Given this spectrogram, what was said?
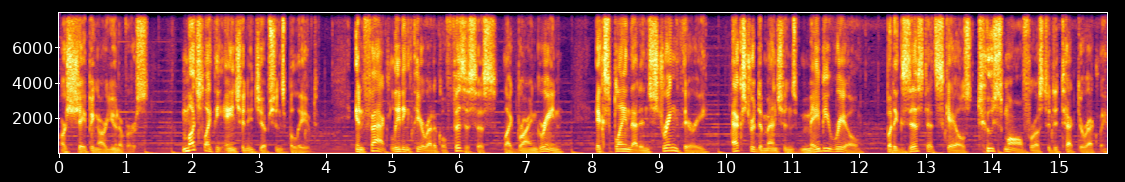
are shaping our universe, much like the ancient Egyptians believed. In fact, leading theoretical physicists like Brian Greene explain that in string theory, extra dimensions may be real, but exist at scales too small for us to detect directly.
